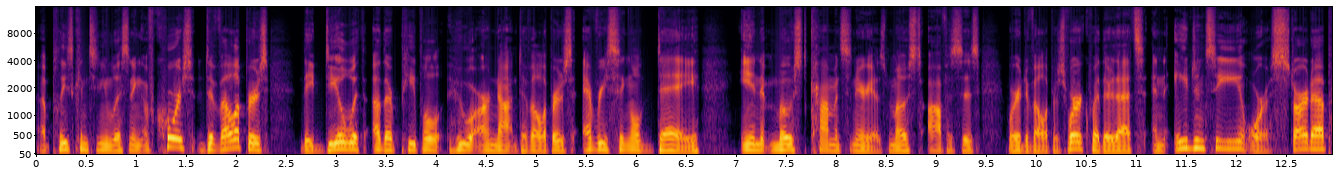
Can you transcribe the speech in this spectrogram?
uh, please continue listening. Of course, developers, they deal with other people who are not developers every single day in most common scenarios. Most offices where developers work, whether that's an agency or a startup,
